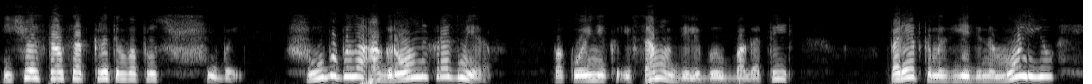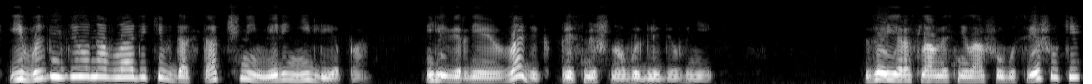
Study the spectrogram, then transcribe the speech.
Еще остался открытым вопрос с шубой. Шуба была огромных размеров. Покойник и в самом деле был богатырь. Порядком изъедена молью и выглядела на Владике в достаточной мере нелепо. или, вернее, Владик присмешно выглядел в ней. Зоя Ярославна сняла шубу с вешалки,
